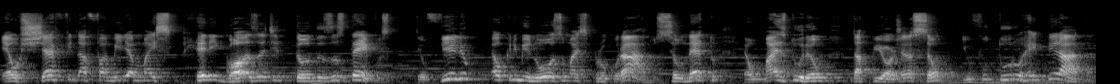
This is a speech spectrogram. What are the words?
é o chefe da família mais perigosa de todos os tempos. Seu filho é o criminoso mais procurado. Seu neto é o mais durão da pior geração. E o futuro rei pirata.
